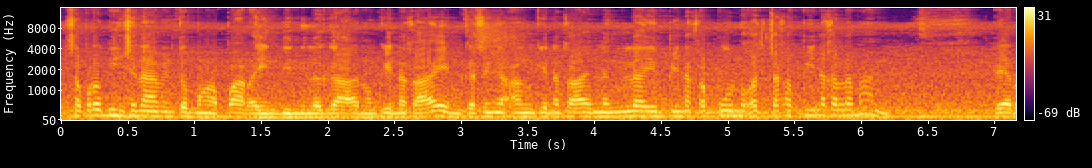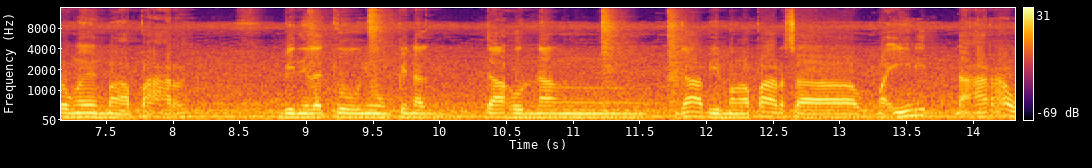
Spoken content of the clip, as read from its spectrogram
Sa probinsya namin to mga par ay hindi nila gaanong kinakain kasi nga ang kinakain lang nila yung pinakapuno at saka pinakalaman. Pero ngayon mga par, binilad ko yung pinagdahon ng gabi mga par sa mainit na araw.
